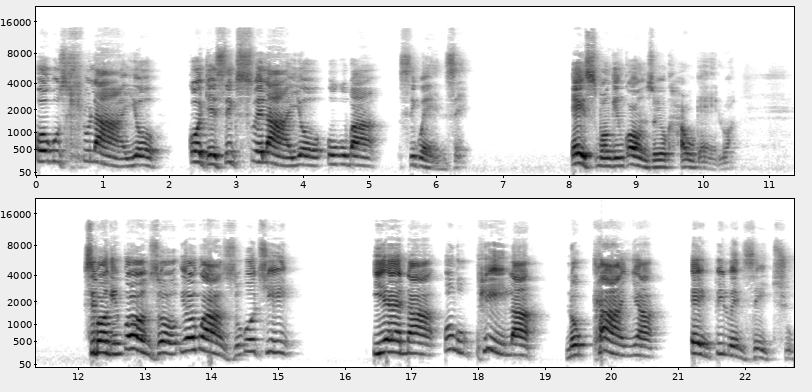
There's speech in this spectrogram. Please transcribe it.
okusihlulayo kodwa esikuswelayo ukuba sikwenze. Hey sibonga inkonzo yokuhawukelwa. Sibonga inkonzo yokwazi ukuthi yena ungukuphila nokukhanya empilweni zethu.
